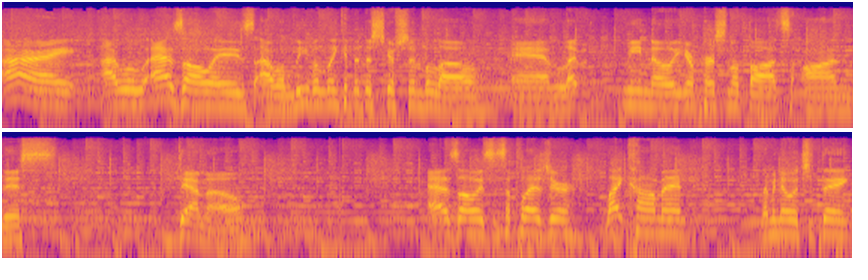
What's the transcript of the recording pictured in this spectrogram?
Alright, I will, as always, I will leave a link in the description below and let me know your personal thoughts on this demo. As always, it's a pleasure. Like, comment, let me know what you think.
